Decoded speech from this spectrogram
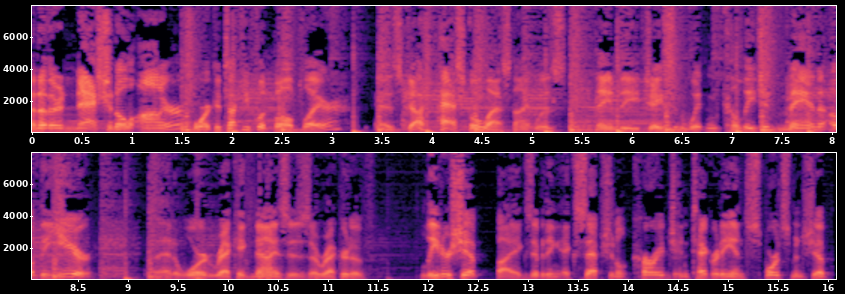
Another national honor for a Kentucky football player as Josh Paschal last night was named the Jason Witten Collegiate Man of the Year. That award recognizes a record of leadership by exhibiting exceptional courage, integrity, and sportsmanship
